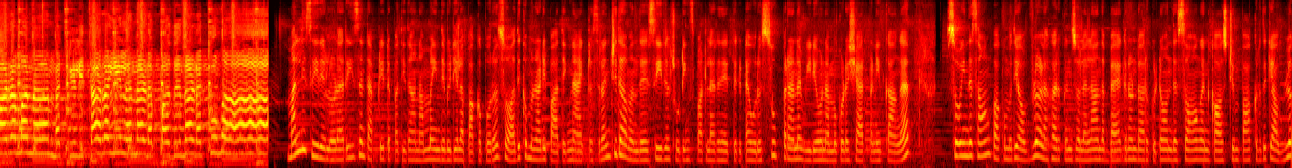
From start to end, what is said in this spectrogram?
அரமனான கிளி தரையில நடப்பது நடக்குமா? மல்லி சீரியலோட ரீசெண்ட் அப்டேட்டை பற்றி தான் நம்ம இந்த வீடியோவில் பார்க்க போகிறோம் ஸோ அதுக்கு முன்னாடி பார்த்தீங்கன்னா ஆக்ட்ரஸ் ரஞ்சிதா வந்து சீரியல் ஷூட்டிங் ஸ்பாட்டில் இருந்து எடுத்துக்கிட்ட ஒரு சூப்பரான வீடியோ நம்ம கூட ஷேர் பண்ணியிருக்காங்க ஸோ இந்த சாங் பார்க்கும்போது அவ்வளோ அழகாக இருக்குன்னு சொல்லலாம். அந்த பேக்ரவுண்டாக இருக்கட்டும் அந்த சாங் அண்ட் காஸ்டியூம் பார்க்குறதுக்கு அவ்வளோ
